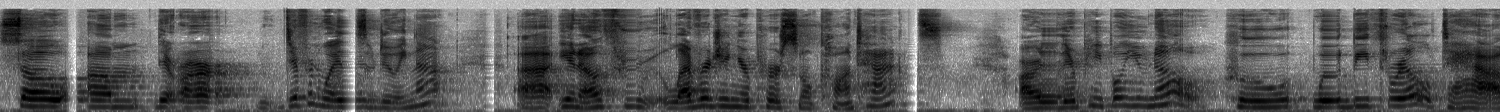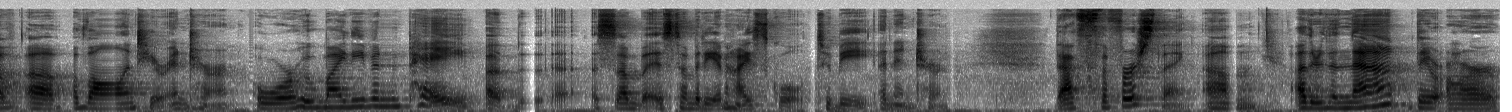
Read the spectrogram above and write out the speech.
So um, there are different ways of doing that. Uh, you know, through leveraging your personal contacts. Are there people you know who would be thrilled to have a, a volunteer intern or who might even pay a, a somebody, somebody in high school to be an intern? That's the first thing. Um, other than that, there are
